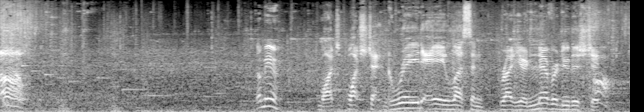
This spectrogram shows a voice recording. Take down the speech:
oh! Come here. Watch, watch, chat. Grade A lesson right here. Never do this shit.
